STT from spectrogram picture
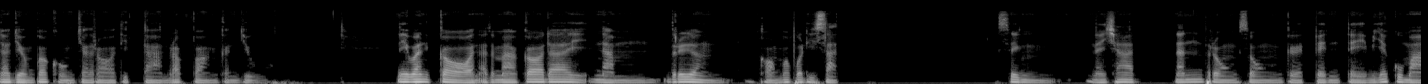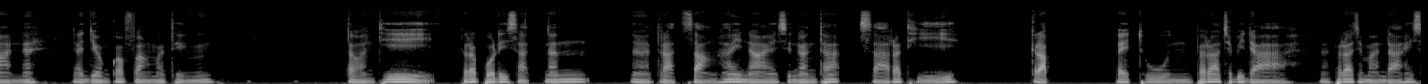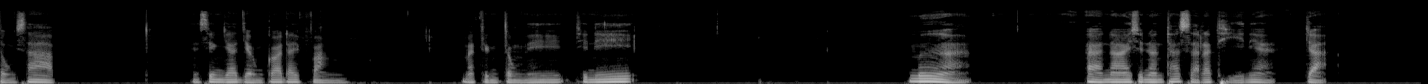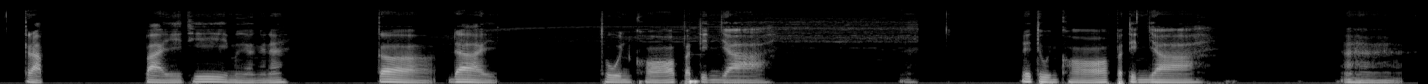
ญาติโยมก็คงจะรอติดตามรับฟังกันอยู่ ในวันก่อนอาตมาก็ได้นำเรื่องของพระโพธิสัตว์ ซึ่งในชาตินั้นพระองค์ทรงเกิดเป็นเตมิยกุมารนนะญาติโยมก็ฟังมาถึง ตอนที่พระโพธิสัตว์นั้นตรัสสั่งให้นายสุนันทะสารถี กลับไปทูลพระราชบิดา พระราชมารดาให้ทรงทราบ ซึ่งญาติโยมก็ได้ฟัง มาถึงตรงนี้ ทีนี้ เมื่อนายสุนันทสารถีเนี่ยจะกลับไปที่เมืองนะ ก็ได้ทูลขอปฏิญญา ได้ทูลขอปฏิญญา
